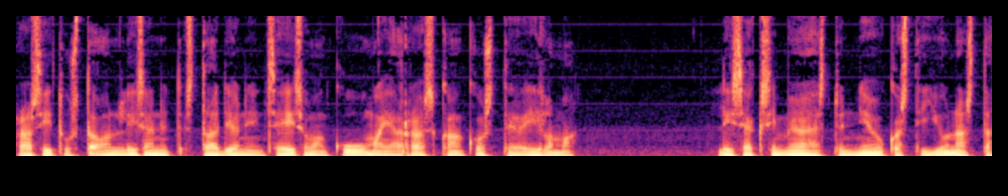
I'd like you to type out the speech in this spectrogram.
Rasitusta on lisännyt stadionin seisovan kuuma ja raskaan kostea ilma. Lisäksi myöhästyn niukasti junasta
